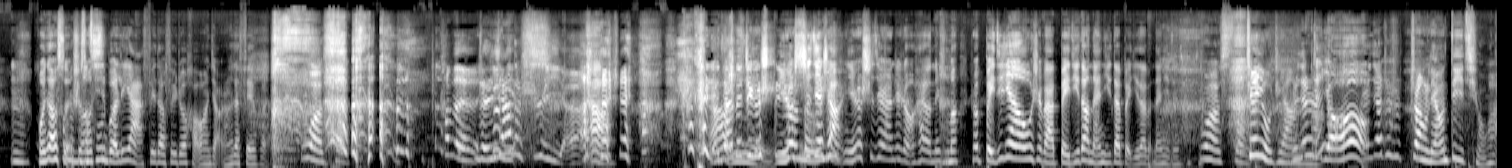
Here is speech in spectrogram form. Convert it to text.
嗯，红脚隼是从西伯利亚飞到非洲好望角，然后再飞回来。哇塞，他们人家的视野，啊。看看人家的这个视野你说世界上，你说世界上这种还有那什么说北极燕鸥是吧？北极到南极，到北极到南极的，哇塞，真有这样的，人家是有。人家这是丈量地球啊！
